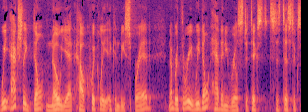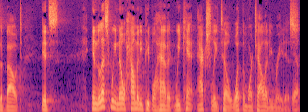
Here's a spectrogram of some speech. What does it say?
we actually don't know yet how quickly it can be spread. Number three, we don't have any real statistics, statistics about its. Unless we know how many people have it, we can't actually tell what the mortality rate is, Yep.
